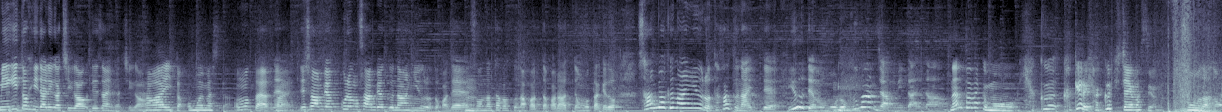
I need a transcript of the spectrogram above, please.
右と左が違うデザインが違う。可愛いと思いました。思ったよね、はい、で300これも300何ユーロとかで、そんな高くなかったからって思ったけど300何ユーロ高くないって言うてももう6万じゃんみたいな、なんとなくもう 100×100 しちゃいますよねそうなの。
